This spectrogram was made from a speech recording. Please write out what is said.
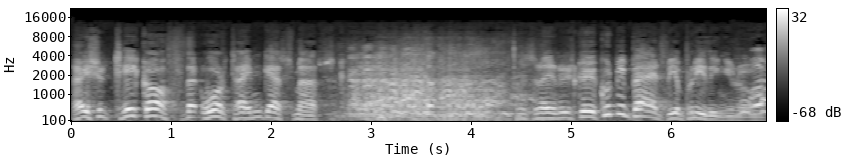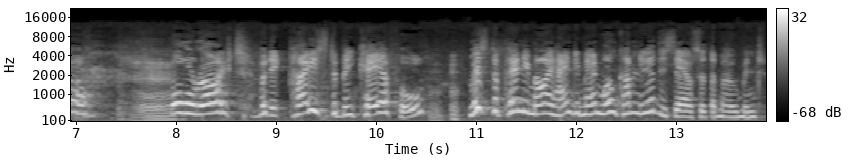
I should take off that wartime gas mask. Right. It could be bad for your breathing, you know. Well, all right, but it pays to be careful. Mr. Penny, my handyman, won't come near this house at the moment.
